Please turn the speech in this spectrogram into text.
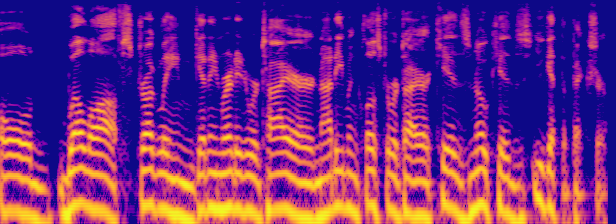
old, well off, struggling, getting ready to retire, not even close to retire, kids, no kids. You get the picture.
